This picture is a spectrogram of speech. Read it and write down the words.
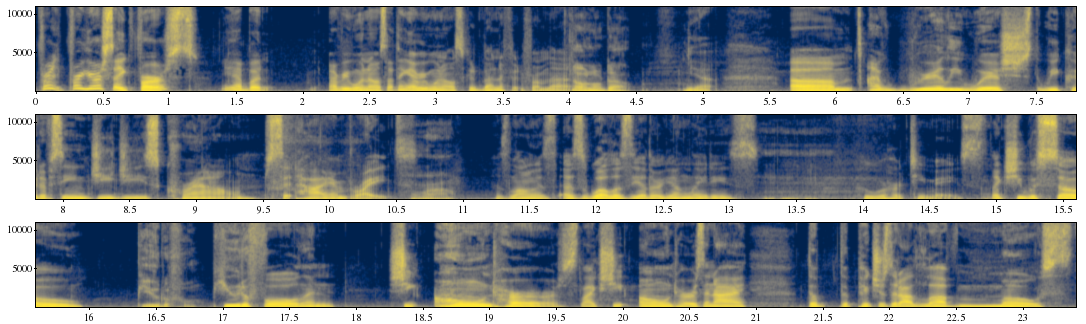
For for your sake first, yeah, but everyone else, I think everyone else could benefit from that. No, no doubt. Yeah. Um, I really wish we could have seen Gigi's crown sit high and bright, Wow. as long as as well as the other young ladies who were her teammates. Like she was so Beautiful. beautiful and she owned hers like she owned hers and i the the pictures that i love most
